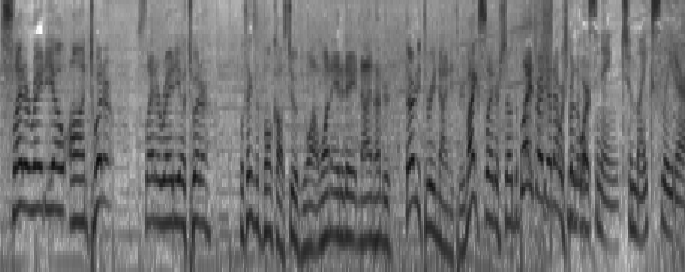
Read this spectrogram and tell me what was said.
Slater Radio on Twitter. Slater Radio Twitter. We'll take some phone calls too if you want. 1 900 3393. Mike Slater Show, the Blaze Radio Network. Spread the word. Listening to Mike Slater.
